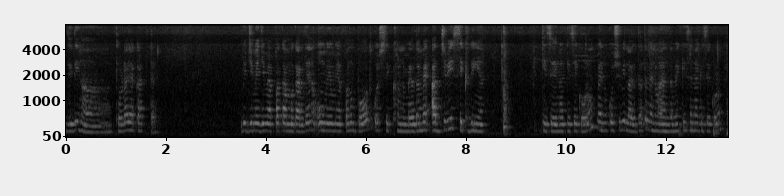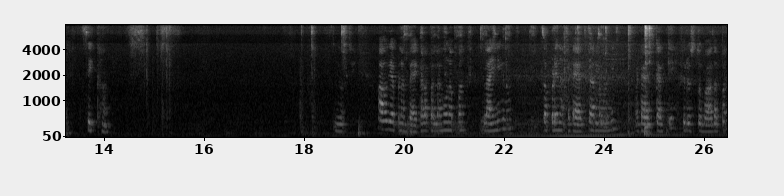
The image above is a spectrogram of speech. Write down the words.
ਦੀਦੀ ਹਾਂ ਥੋੜਾ ਜਿਹਾ ਘੱਟ ਹੈ। ਵੀ ਜਿਵੇਂ ਜਿਵੇਂ ਆਪਾਂ ਕੰਮ ਕਰਦੇ ਆ ਨਾ, ਉਵੇਂ ਉਵੇਂ ਆਪਾਂ ਨੂੰ ਬਹੁਤ ਕੁਝ ਸਿੱਖਣ ਨੂੰ ਮਿਲਦਾ। ਮੈਂ ਅੱਜ ਵੀ ਸਿੱਖਦੀ ਆ ਕਿਸੇ ਨਾ ਕਿਸੇ ਕੋਲੋਂ ਮੈਨੂੰ ਕੁਝ ਵੀ ਲੱਗਦਾ ਤਾਂ ਮੈਨੂੰ ਐਂ ਹੁੰਦਾ, ਮੈਂ ਕਿਸੇ ਨਾ ਕਿਸੇ ਕੋਲੋਂ ਸਿੱਖਾਂ। ਆ ਹੋ ਗਿਆ ਆਪਣਾ ਬੈਕ ਵਾਲਾ ਪੱਲਾ। ਹੁਣ ਆਪਾਂ ਲਾਈਨਿੰਗ ਨੂੰ ਕੱਪੜੇ ਨਾਲ ਅਟੈਚ ਕਰ ਲਵਾਂਗੇ। ਅਟੈਚ ਕਰਕੇ ਫਿਰ ਉਸ ਤੋਂ ਬਾਅਦ ਆਪਾਂ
